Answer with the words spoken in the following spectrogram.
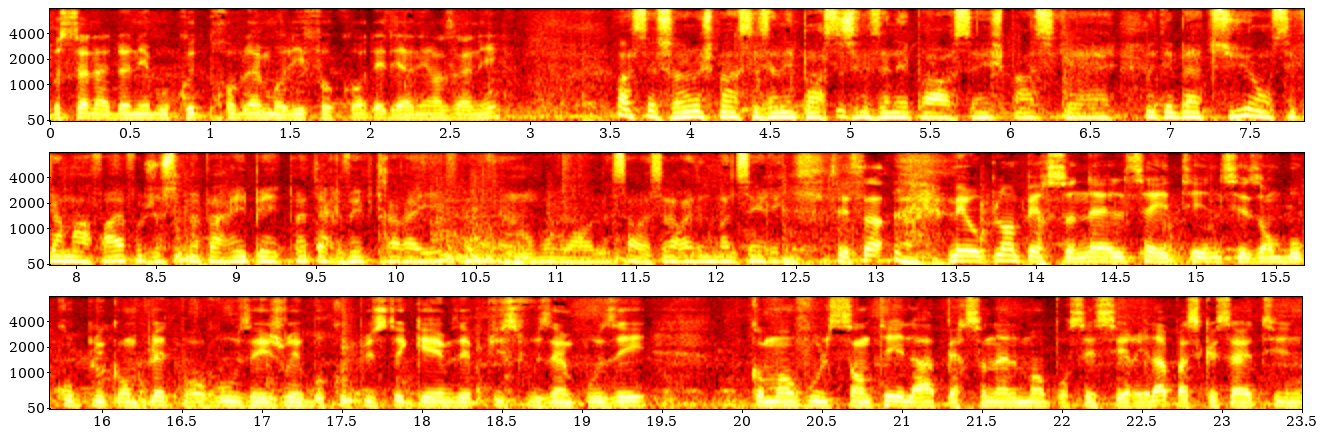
Boston a donné beaucoup de problèmes au Leaf au cours des dernières années. Ah, c'est sûr. Je pense que les années passées, c'est les années passées. Je pense qu'on était battus, on sait comment faire. Il faut juste se préparer et être prêt à arriver et travailler. on va voir. Ça, va, ça va être une bonne série. C'est ça. Mais au plan personnel, ça a été une saison beaucoup plus complète pour vous. Vous avez joué beaucoup plus de games, vous avez plus vous imposer. Comment vous le sentez là personnellement pour ces séries-là? Parce que ça va être une,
